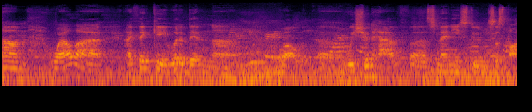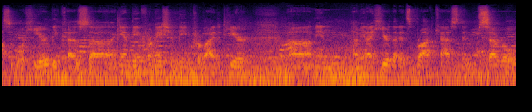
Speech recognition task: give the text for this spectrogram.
Um, well, uh, I think it would have been, uh, well, uh, we should have uh, as many students as possible here because, uh, again, the information being provided here, uh, I mean, I mean, I hear that it's broadcast in several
